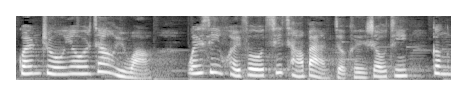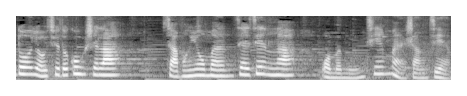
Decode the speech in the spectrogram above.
关注幼儿教育网，微信回复“七巧板”就可以收听更多有趣的故事啦！小朋友们再见啦，我们明天晚上见。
